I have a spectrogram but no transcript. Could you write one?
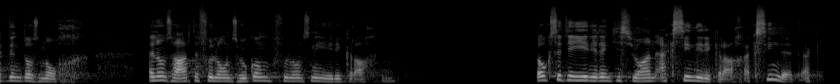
ek dink daar's nog in ons harte voel ons hoekom voel ons nie hierdie krag nie. Dalk sit jy hier en jy dink jy's Johan, ek sien hierdie krag. Ek sien dit. Ek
